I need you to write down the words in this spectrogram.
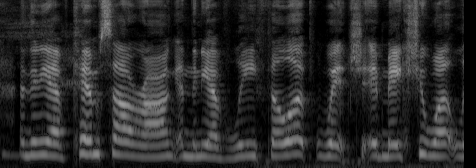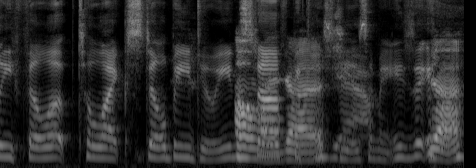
and then you have Kim Sa Rang, and then you have Lee Philip, which it makes you want Lee Philip to like still be doing Oh my stuff gosh. because he is Yeah. amazing. yeah.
